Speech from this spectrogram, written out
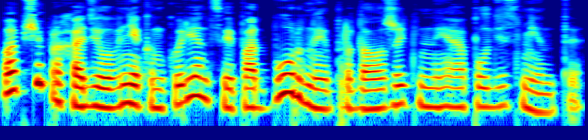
вообще проходило вне конкуренции под бурные продолжительные аплодисменты.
